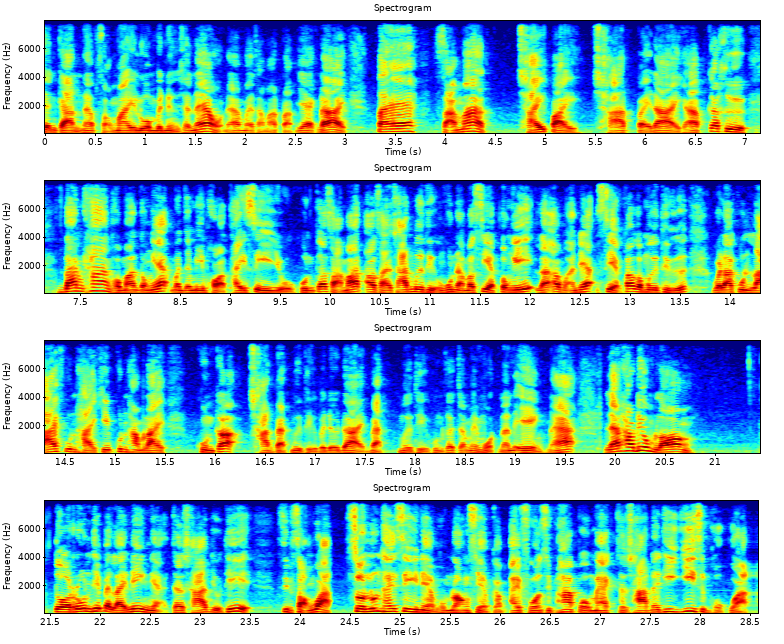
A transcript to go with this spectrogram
เช่นกันนะครับสองไมค์รวมเป็น1 Channel นะครับไม่สามารถปรับแยกได้ แต่สามารถ ใช้ไปชาร์จไปได้ครับ ก็คือด้านข้างของมันตรงเนี้ยมันจะมีพอร์ต Type C อยู่ คุณก็สามารถเอาสายชาร์จมือถือของคุณมาเสียบตรงนี้ แล้วเอาอันเนี้ยเสียบเข้ากับมือถือ เวลาคุณไลฟ์คุณถ่ายคลิปคุณทำอะไร คุณก็ชาร์จแบตมือถือไปด้วยได้ แบตมือถือคุณก็จะไม่หมดนั่นเองนะฮะและเท่าที่ผมลองตัวรุ่นที่เป็น Lightning เนี่ยจะชาร์จอยู่ที่ 12 วัตต์ ส่วนรุ่น Type C เนี่ยผมลองเสียบกับ iPhone 15 Pro Max จะชาร์จได้ที่ 26 วัตต์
